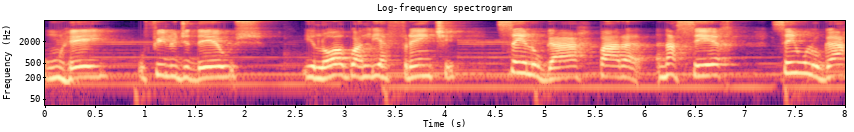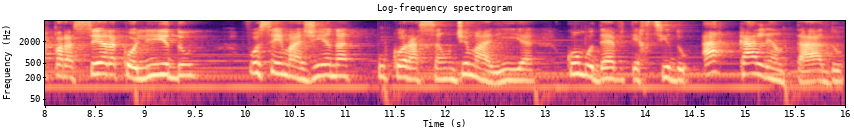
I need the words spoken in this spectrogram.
Um rei, o filho de Deus, e logo ali à frente, sem lugar para nascer, sem um lugar para ser acolhido. Você imagina o coração de Maria como deve ter sido acalentado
